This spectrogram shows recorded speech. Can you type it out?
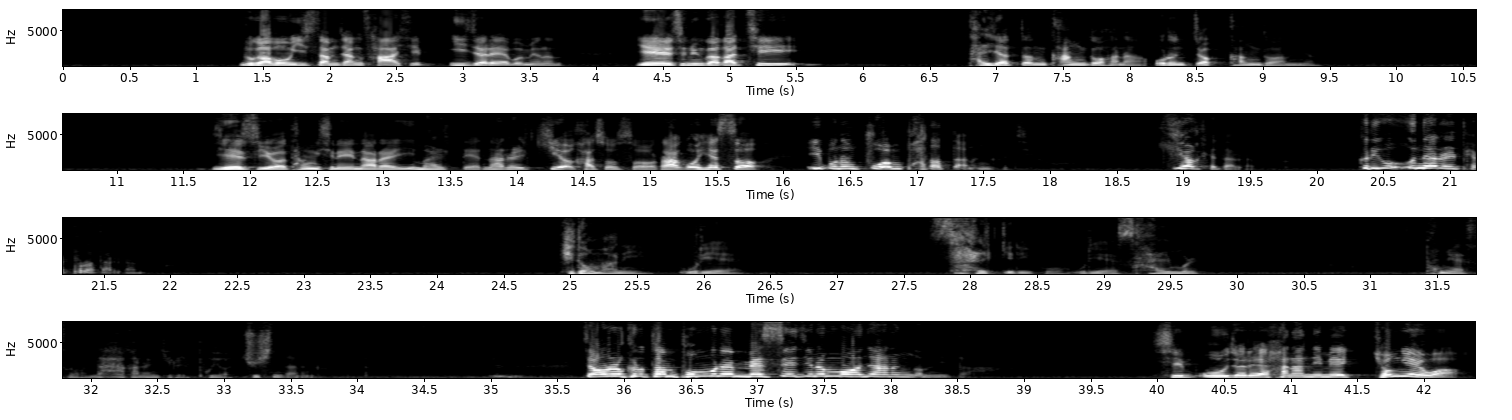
누가복음 23장 42절에 보면은 예수님과 같이 달렸던 강도 하나, 오른쪽 강도 한 명. 예수여 당신의 나라에 임할 때 나를 기억하소서라고 해서 이분은 구원 받았다는 거지요. 기억해 달라는 거. 그리고 은혜를 베풀어 달라는 거. 기도만이 우리의 살 길이고 우리의 삶을 통해서 나아가는 길을 보여 주신다는 겁니다. 자, 오늘 그렇다면 본문의 메시지는 뭐냐는 겁니다. 15절에 하나님의 경외와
